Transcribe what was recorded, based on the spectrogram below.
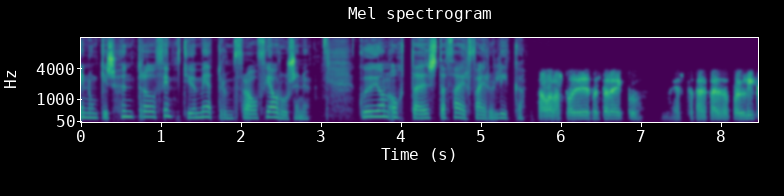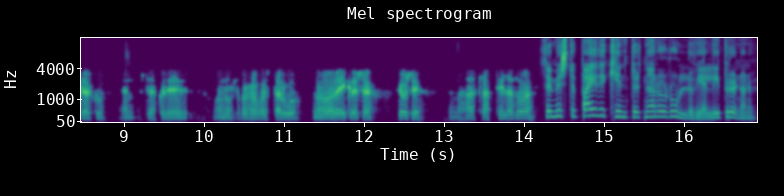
einungis 150 metrum frá fjárhúsinu. Guðjón óttaðist að þær færu líka. Það var alltaf yfirfölda reik og held að þær færi það bara líka sko en slökkulli var náttúrulega bara frábært starf og náða reikreisa fjósi þannig að það slapp til allavega. Þau mistu bæði kindurnar og rúluvél í brunanum.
